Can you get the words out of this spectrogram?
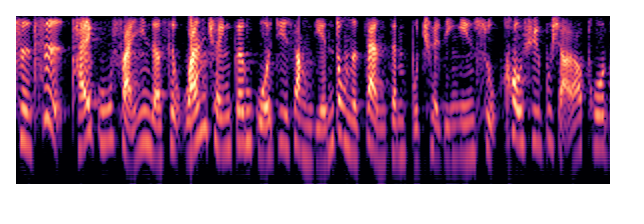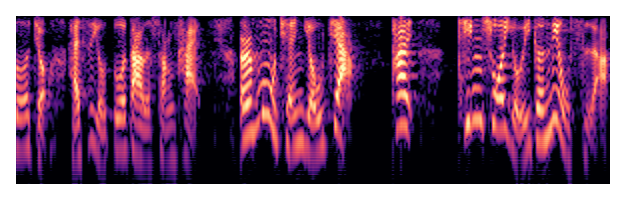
此次台股反映的是完全跟国际上联动的战争不确定因素，后续不晓得要拖多久，还是有多大的伤害。而目前油价，它。听说有一个 news 啊，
